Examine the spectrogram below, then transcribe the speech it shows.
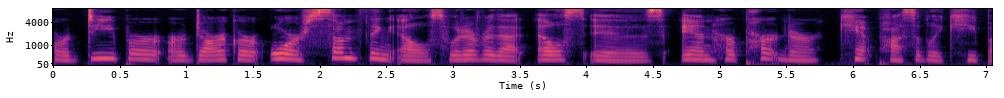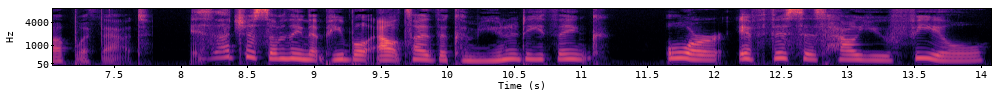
or deeper or darker or something else, whatever that else is, and her partner can't possibly keep up with that. Is that just something that people outside the community think? Or if this is how you feel,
